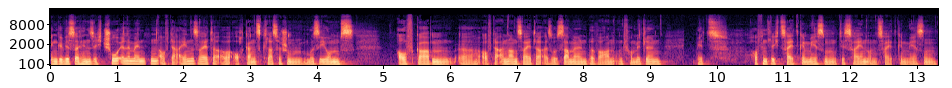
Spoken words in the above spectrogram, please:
in gewisser Hinsicht Show-Elementen auf der einen Seite, aber auch ganz klassischen Museumsaufgaben äh, auf der anderen Seite, also sammeln, bewahren und vermitteln mit hoffentlich zeitgemäßem Design und zeitgemäßen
